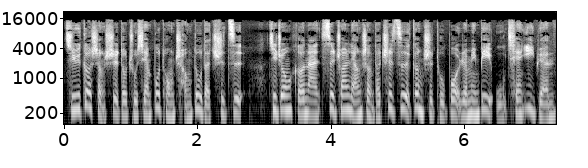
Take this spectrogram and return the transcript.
其余各省市都出现不同程度的赤字。其中，河南、四川两省的赤字更是突破人民币五千亿元。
